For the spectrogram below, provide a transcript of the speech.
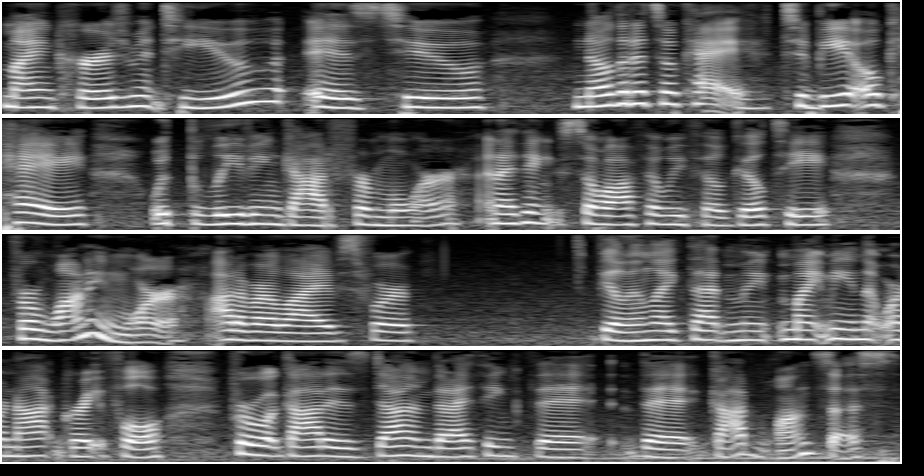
my encouragement to you is to know that it's okay to be okay with believing God for more. And I think so often we feel guilty for wanting more out of our lives, for feeling like that might mean that we're not grateful for what God has done. But I think that that God wants us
